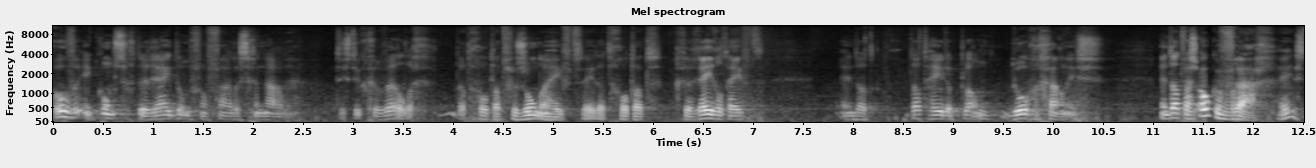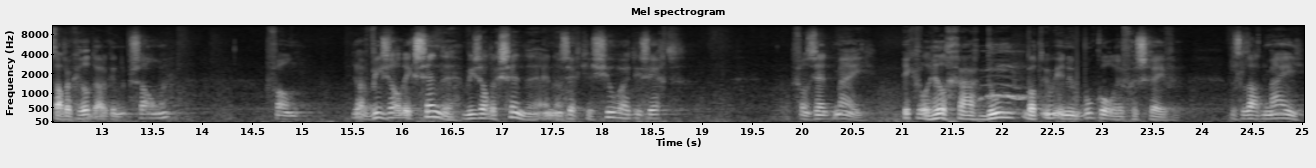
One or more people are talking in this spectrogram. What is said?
Overeenkomstig de rijkdom van vaders genade. Het is natuurlijk geweldig dat God dat verzonnen heeft. Dat God dat geregeld heeft. En dat dat hele plan doorgegaan is. En dat was ook een vraag. Het staat ook heel duidelijk in de psalmen. Van, ja, wie zal ik zenden? Wie zal ik zenden? En dan zegt Yeshua, die zegt, van zend mij. Ik wil heel graag doen wat u in uw boekrol heeft geschreven. Dus laat mij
